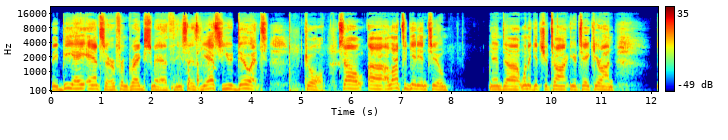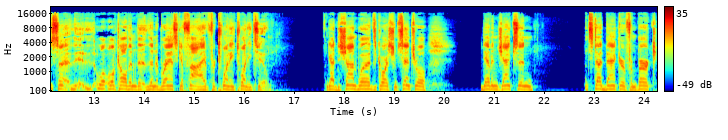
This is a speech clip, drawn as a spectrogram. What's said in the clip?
the BA answer from Greg Smith. He says, Yes, you do it. Cool. So, uh, a lot to get into. And uh, want to get your talk, your take here on. So we'll, we'll call them the, the Nebraska Five for 2022. Got Deshaun Woods, of course, from Central. Devin Jackson, stud backer from Burke.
